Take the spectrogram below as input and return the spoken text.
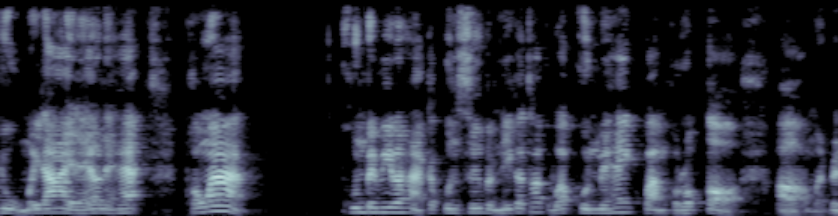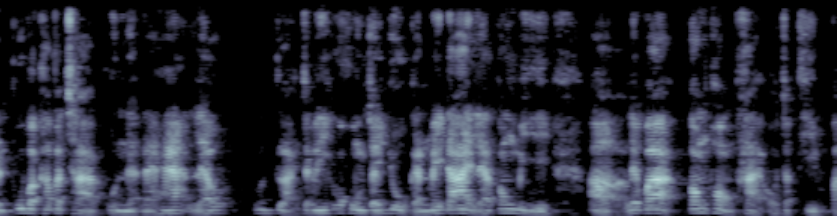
อยู่ไม่ได้แล้วนะฮะเพราะว่าคุณไปมีปัญหากับคุณซื้อแบบนี้ก็เท่ากับว่าคุณไม่ให้ความเคารพต่อเอเหมือนเป็นผู้บังคับบัญชาคุณนะนะฮะแล้ว หลังจากนี้ก็คงจะอยู่กันไม่ได้แล้วต้องมีเรียกว่าต้องผ่องถ่ายออกจากทีมไป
